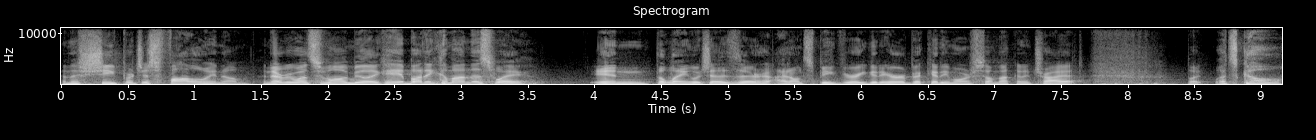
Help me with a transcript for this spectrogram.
And the sheep are just following them. And every once in a while, I'll be like, hey, buddy, come on this way. In the language that is there. I don't speak very good Arabic anymore, so I'm not going to try it. But let's go.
